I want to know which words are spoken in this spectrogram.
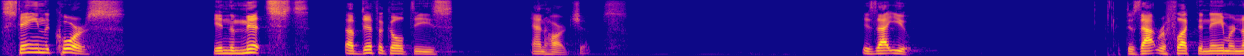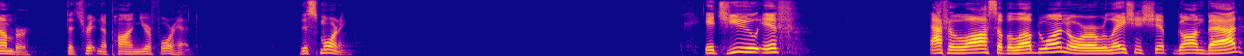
Staying the course in the midst of difficulties and hardships. Is that you? Does that reflect the name or number that's written upon your forehead? This morning. It's you if, after the loss of a loved one or a relationship gone bad,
